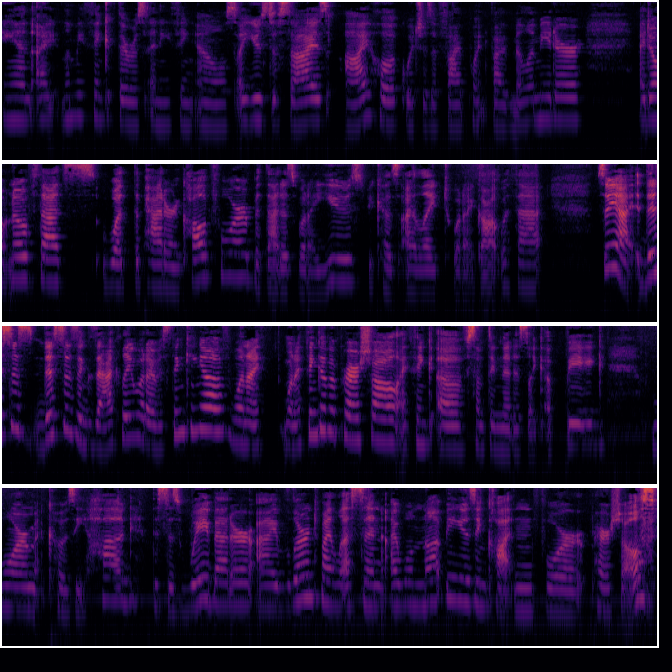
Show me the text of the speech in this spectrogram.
and I let me think if there was anything else. I used a size I hook, which is a 5.5 millimeter. I don't know if that's what the pattern called for, but that is what I used because I liked what I got with that. So yeah, this is this is exactly what I was thinking of when I when I think of a prayer shawl. I think of something that is like a big, warm, cozy hug. This is way better. I've learned my lesson. I will not be using cotton for prayer shawls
